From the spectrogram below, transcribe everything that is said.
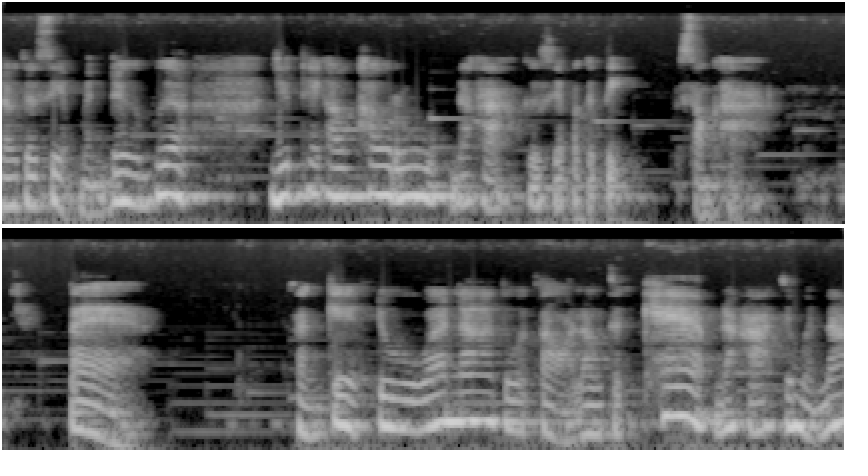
เราจะเสียบเหมือนเดิมเพื่อ ยึดให้เขาเข้ารูปนะคะ คือเสียปกติสองขา แต่สังเกตดูว่าหน้าตัวต่อเราจะแคบนะคะ จะเหมือนหน้า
